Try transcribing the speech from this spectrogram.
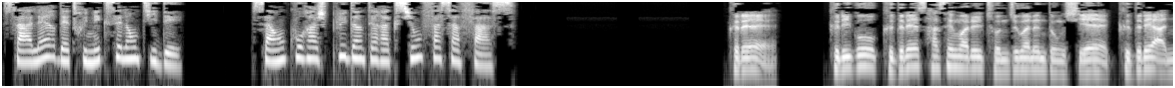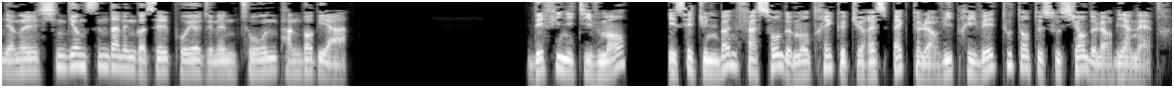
Ça a l'air d'être une excellente idée. Ça encourage plus d'interactions face à face. 그래. 그리고 그들의 사생활을 존중하는 동시에 그들의 안녕을 신경 쓴다는 것을 보여주는 좋은 방법이야. Définitivement, et c'est une bonne façon de montrer que tu respectes leur vie privée tout en te souciant de leur bien-être.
